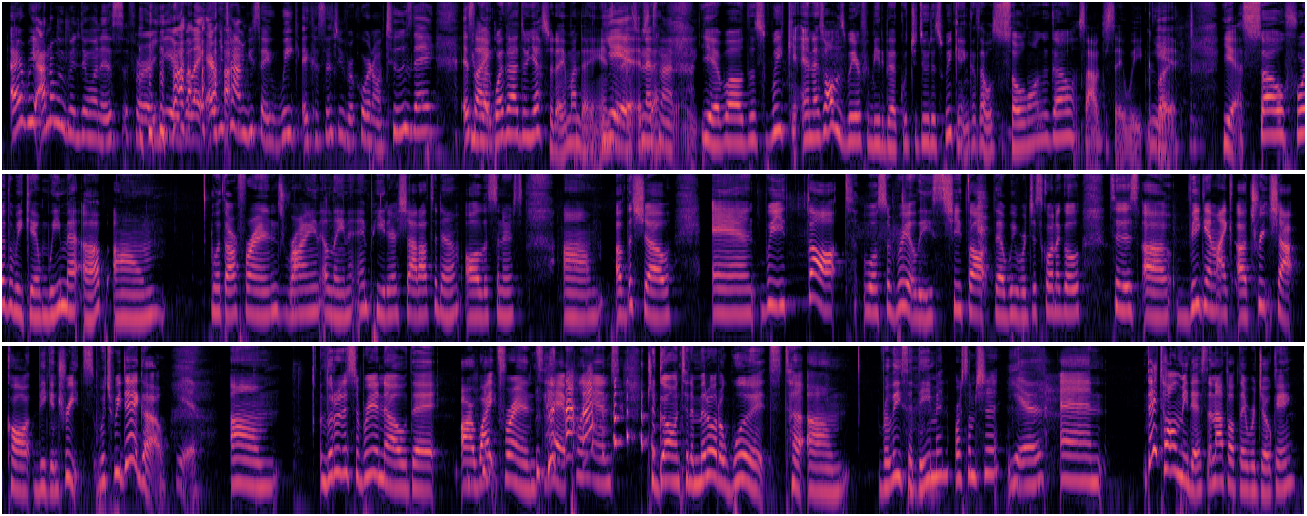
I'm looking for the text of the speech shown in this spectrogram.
Every I know we've been doing this for a year, but like every time you say week, because since we record on Tuesday, it's like, like, what did I do yesterday, Monday? And yeah, and that's not. Yeah, well, this week, and it's always weird for me to be like, "What you do this weekend?" Because that was so long ago. So I would just say week. Yeah. But yeah. So for the weekend, we met up um, with our friends Ryan, Elena, and Peter. Shout out to them, all listeners um, of the show. And we thought, well, Sabria at least, she thought that we were just going to go to this uh, vegan like a treat shop called Vegan Treats, which we did go. Yeah. Um, little did Sabria know that our white friends had plans to go into the middle of the woods to um, release a demon or some shit. Yeah. And they told me this, and I thought they were joking.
